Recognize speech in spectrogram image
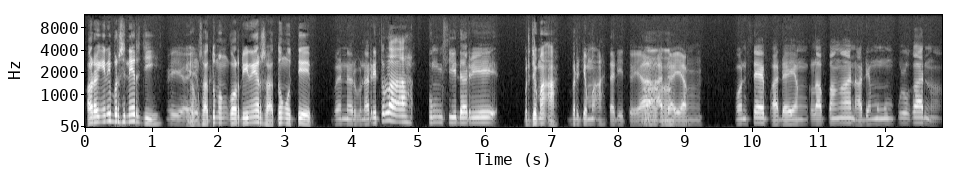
Orang ini bersinergi. Iya. Yang satu mengkoordinir, satu ngutip. benar-benar itulah fungsi dari Berjemaah. berjemaah tadi itu ya. Ah, ada yang konsep, ada yang ke lapangan, ada yang mengumpulkan.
